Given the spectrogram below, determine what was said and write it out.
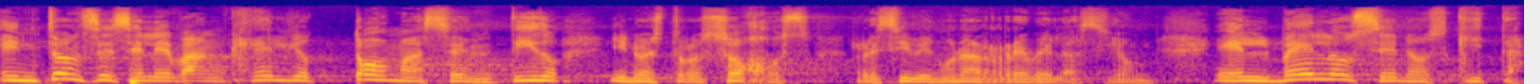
Entonces el Evangelio toma sentido y nuestros ojos reciben una revelación. El velo se nos quita.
